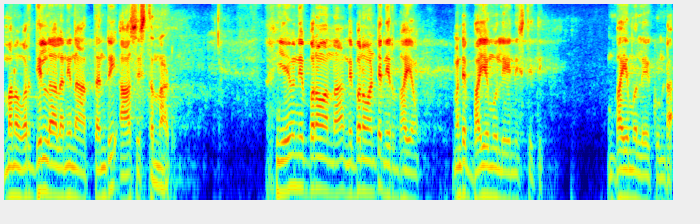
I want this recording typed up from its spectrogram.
మనం వర్ధిల్లాలని నా తండ్రి ఆశిస్తున్నాడు. ఏమి నిబ్బరం అన్నా నిబ్బరం అంటే నిర్భయం అంటే భయము లేని స్థితి భయము లేకుండా.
